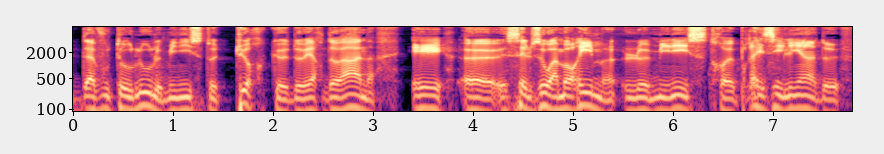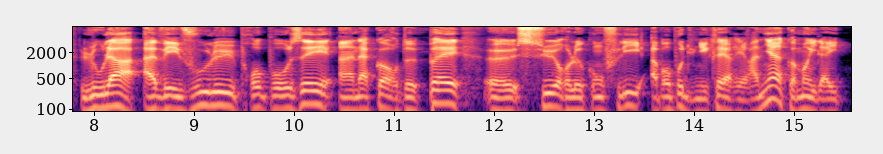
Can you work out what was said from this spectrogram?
Davutoglu, le ministre turc de Erdogan, et Celso Amorim, le ministre brésilien de Lula, avaient voulu proposer un accord de paix sur le conflit à propos du nucléaire iranien, comment il a été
